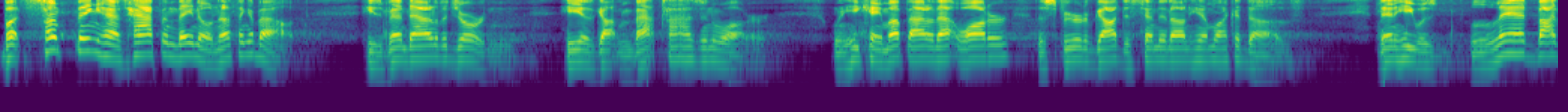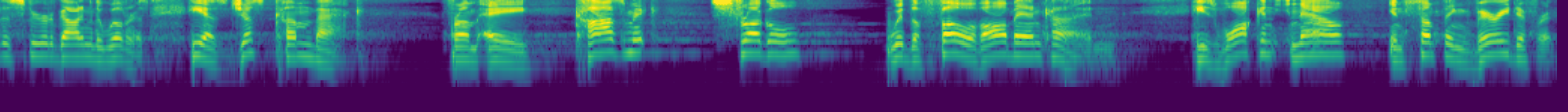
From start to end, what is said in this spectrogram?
But something has happened they know nothing about. He's been down to the Jordan. He has gotten baptized in water. When he came up out of that water, the Spirit of God descended on him like a dove. Then he was led by the Spirit of God into the wilderness. He has just come back from a cosmic struggle with the foe of all mankind. He's walking now in something very different.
